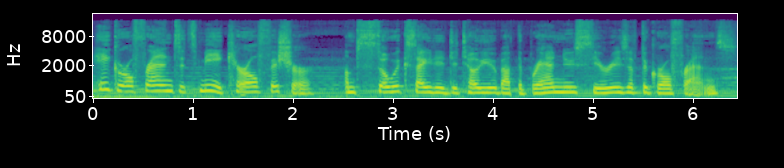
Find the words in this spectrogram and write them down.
Hey, girlfriends, it's me, Carol Fisher. I'm so excited to tell you about the brand new series of The Girlfriends.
